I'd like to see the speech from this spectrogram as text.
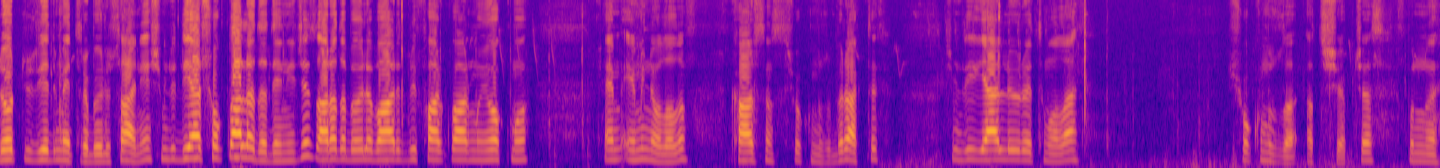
407 metre bölü saniye. Şimdi diğer şoklarla da deneyeceğiz. Arada böyle bariz bir fark var mı yok mu? Hem emin olalım. Carsons şokumuzu bıraktık. Şimdi yerli üretim olan şokumuzla atış yapacağız. Bununla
